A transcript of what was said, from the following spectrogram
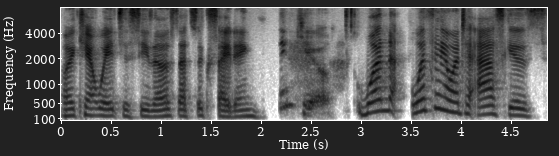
Oh, I can't wait to see those. That's exciting. Thank you. One one thing I want to ask is,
